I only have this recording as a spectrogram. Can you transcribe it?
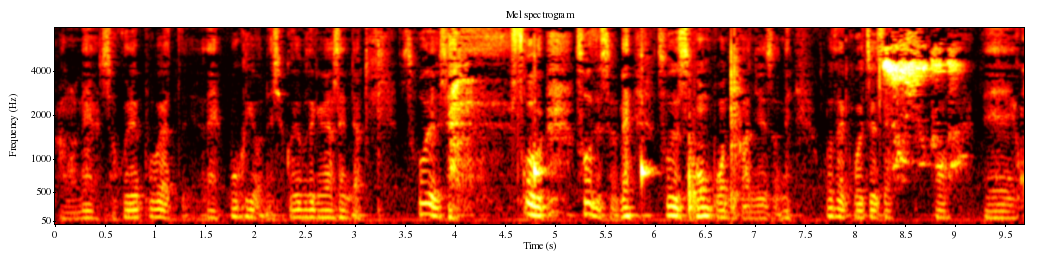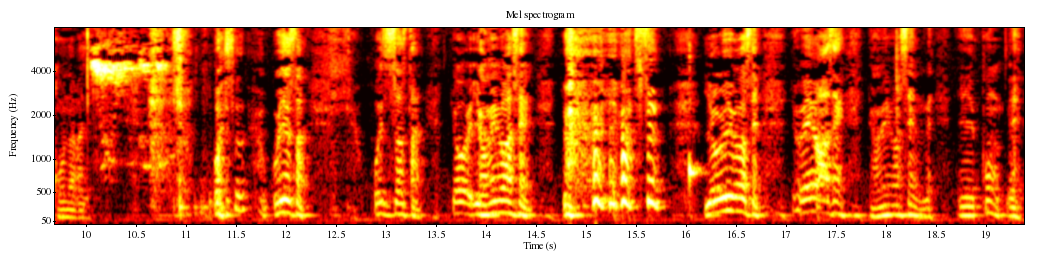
あのね、食レポをやってね、木魚をね、食レポできませんね。そうです。そう、そうですよね。そうです。ポンポンって感じですよね。これでこいつですね。こう、えー、こんな感じ。おじさん、おじさん、おじさんさん、よ、読めません。読めません。読めません。読めません。読めませんね。えー、ポン、ね、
